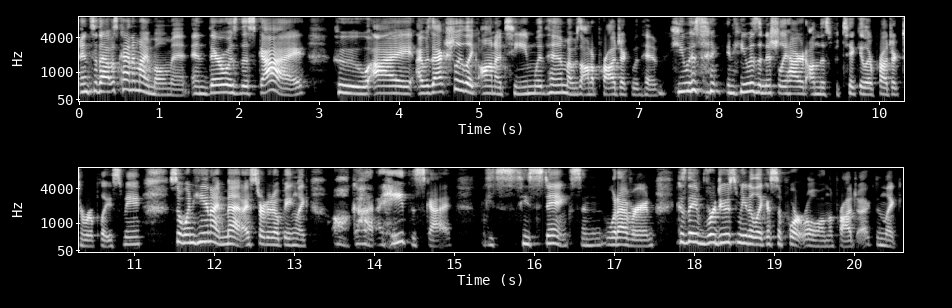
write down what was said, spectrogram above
And so that was kind of my moment. And there was this guy who I I was actually like on a team with him. I was on a project with him. He was and he was initially hired on this particular project to replace me. So when he and I met, I started out being like, "Oh god, I hate this guy. He's, he stinks and whatever." And cuz they've reduced me to like a support role on the project and like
